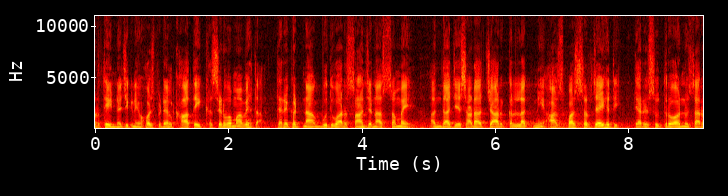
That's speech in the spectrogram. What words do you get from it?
અર્થે નજીકની હોસ્પિટલ ખાતે ખસેડવામાં આવ્યા હતા. ત્યારે ઘટના બુધવાર સાંજના સમયે અંદાજે સાડા ચાર કલાકની આસપાસ સર્જાઈ હતી. ત્યારે સૂત્રો અનુસાર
